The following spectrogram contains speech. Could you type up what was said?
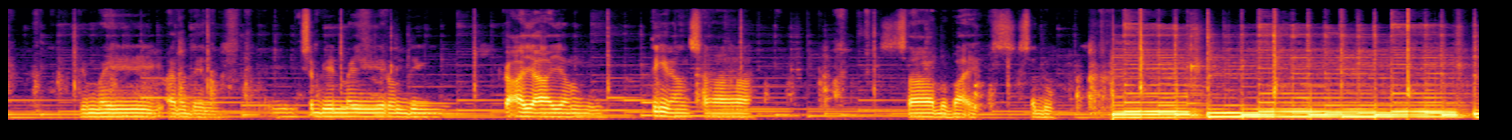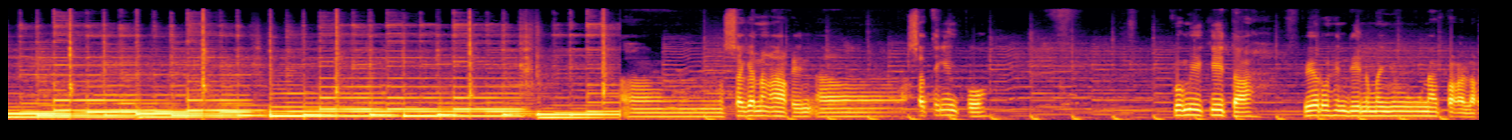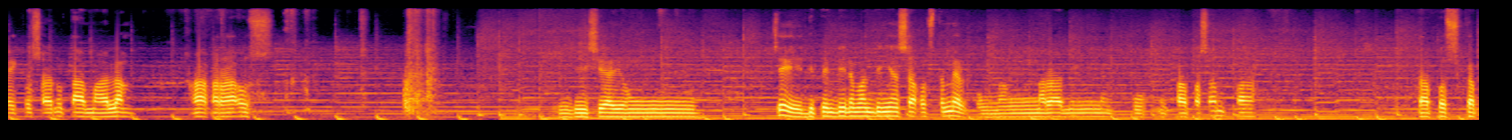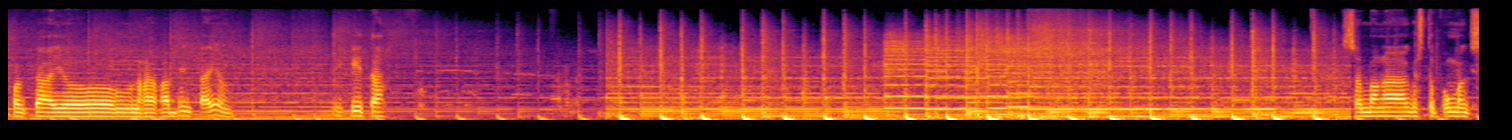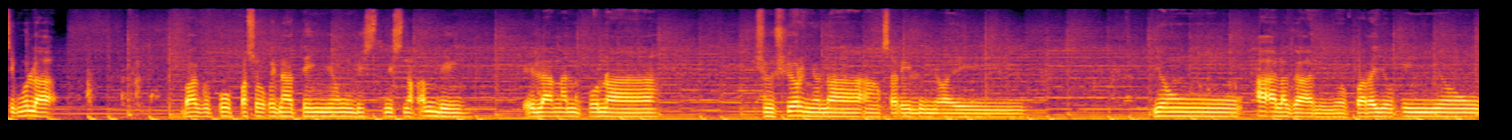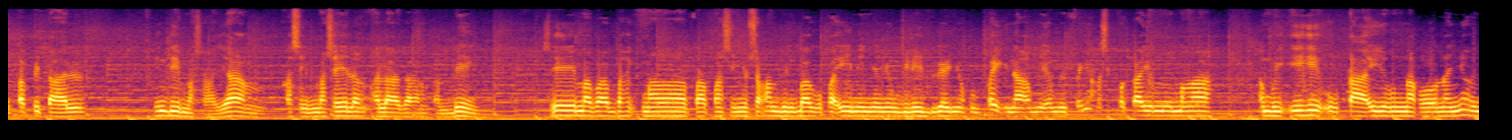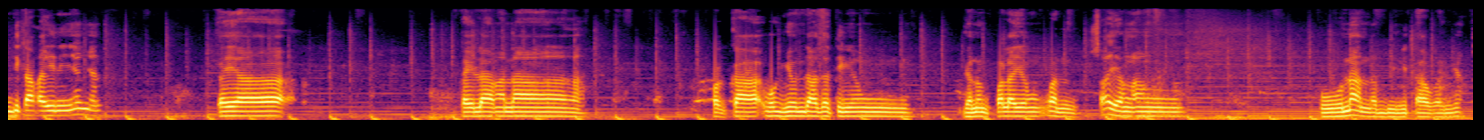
yung may ano din, ibig sabihin mayroon ding kaaya-ayang tingnan sa sa babae, sa do. Saga ng akin, ah, sa tingin ko, kumikita, pero hindi naman yung napakalaki kung sa ano tama lang, nakakaraos. Hindi siya yung, kasi depende naman din yan sa customer, kung mang maraming nagpapasampa, tapos kapag kayong nakakabenta yun, ikita. Sa mga gusto pong magsimula, bago po pasukin natin yung business na kambing, kailangan po na sure nyo na ang sarili nyo ay yung aalagaan ninyo para yung inyong kapital hindi masayang kasi maselang alaga ang kambing. Kasi mapapa, mapapansin nyo sa kambing bago kainin niya yung binibigay nyo kumpay, inaamoy-amoy pa niya kasi pagka yung may mga amoy ihi o tae yung nakunan nyo, hindi kakainin yan yan. Kaya, kailangan na pagka, wag nyo dadating yung ganun pala yung one, sayang ang una na binitawan nyo.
